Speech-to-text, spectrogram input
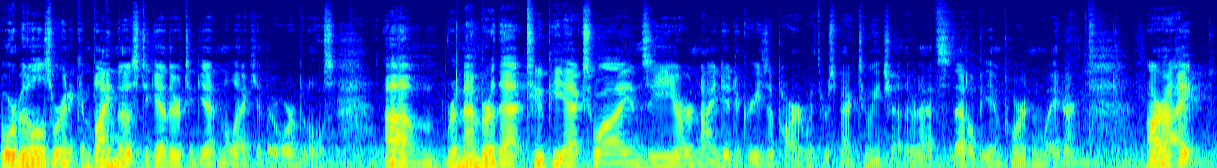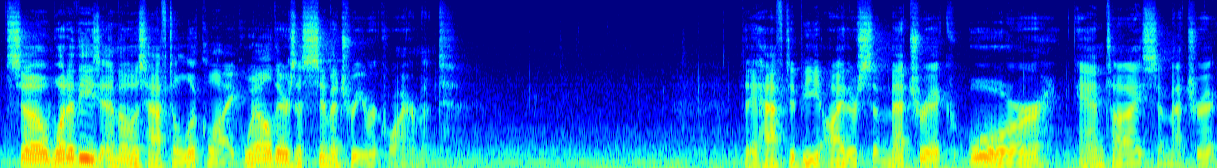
orbitals. We're going to combine those together to get molecular orbitals. Um, remember that 2p, y, and z are 90 degrees apart with respect to each other. That's That'll be important later. All right, so what do these MOs have to look like? Well, there's a symmetry requirement. They have to be either symmetric or anti-symmetric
